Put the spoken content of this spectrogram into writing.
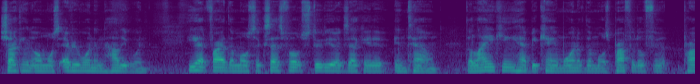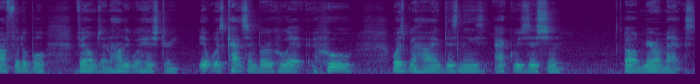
shocking almost everyone in Hollywood. He had fired the most successful studio executive in town. The Lion King had become one of the most profitable profitable films in Hollywood history. It was Katzenberg who had, who was behind Disney's acquisition of Miramax,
